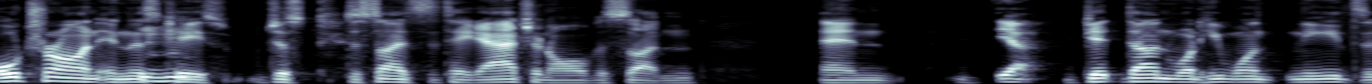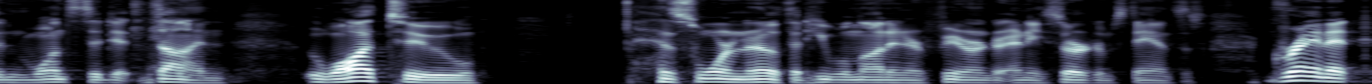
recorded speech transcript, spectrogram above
Ultron in this mm-hmm. case just decides to take action all of a sudden and yeah, get done what he want needs and wants to get done. Uatu has sworn an oath that he will not interfere under any circumstances. Granted,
